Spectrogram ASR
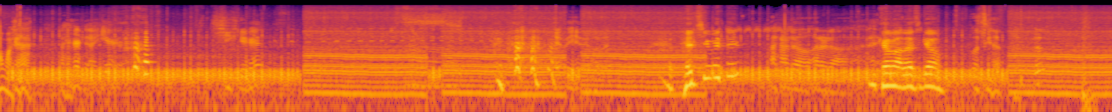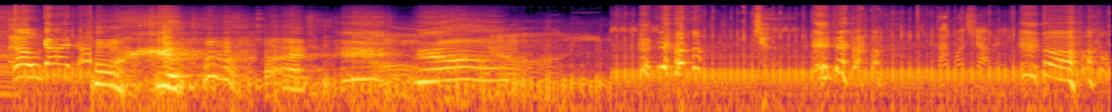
Oh my god. I heard it. I hear it. Did you hear it? hit me, hit me with Hit you with it? it. I don't know. I don't know. Come on, let's go. Let's go. Oh god! Oh. That one shot me. Oh.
